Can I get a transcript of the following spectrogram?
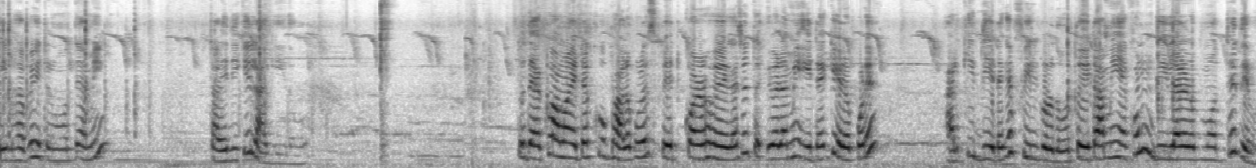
এইভাবে এটার মধ্যে আমি চারিদিকে লাগিয়ে দেবো। তো দেখো আমার এটা খুব ভালো করে স্প্রেড করা হয়ে গেছে, তো এবার আমি এটাকে এর ওপরে আর কি দিয়ে এটাকে ফিল করে দেবো। তো এটা আমি এখন গ্রিলারের মধ্যে দেব।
